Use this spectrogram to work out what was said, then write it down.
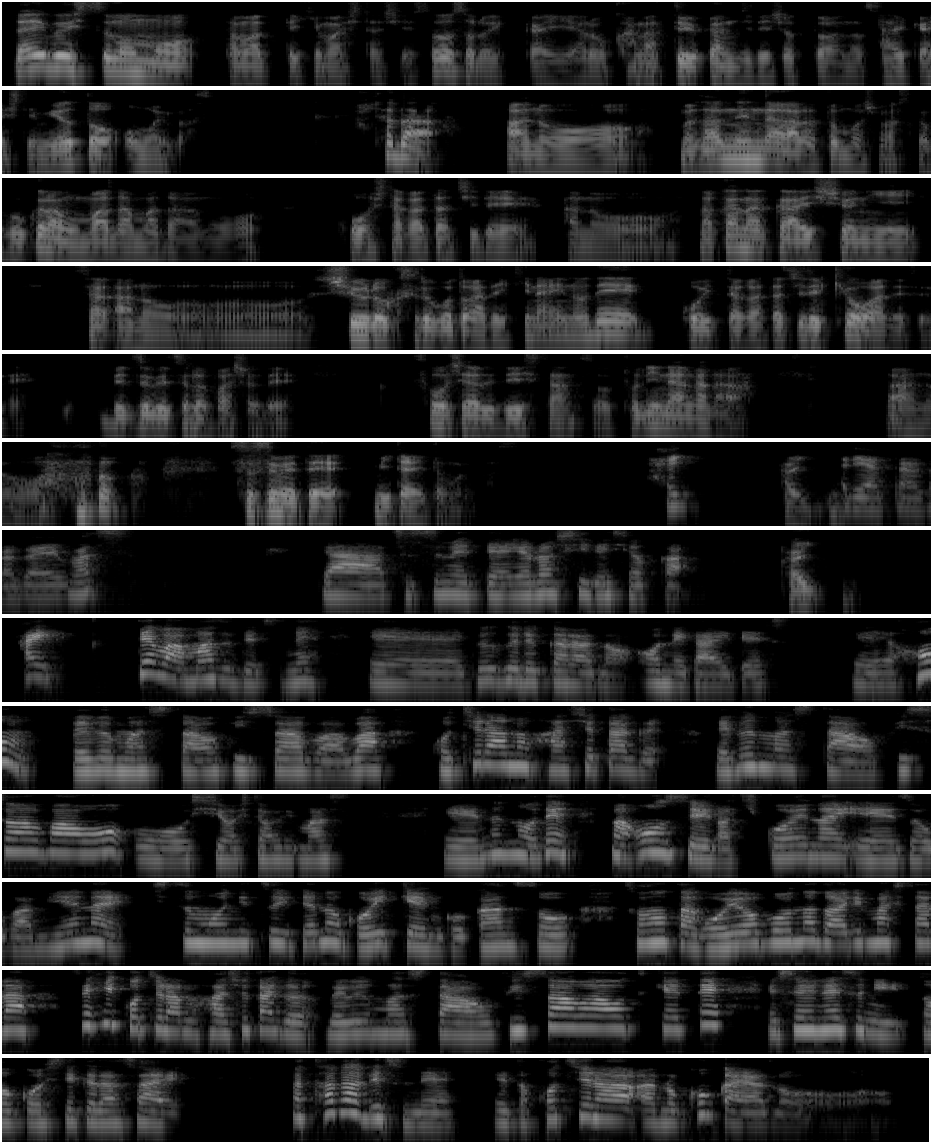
だいぶ質問も溜まってきましたし、そろそろ一回やろうかなという感じでちょっとあの再開してみようと思います。ただ、あの、まあ、残念ながらと申しますか、僕らもまだまだ、あの、こうした形で、あの、なかなか一緒にさ、あの、収録することができないので、こういった形で今日はですね、別々の場所でソーシャルディスタンスを取りながら、あの、進めてみたいと思います。はい、はい。ありがとうございます。じゃあ、進めてよろしいでしょうか？はい。はい。では、まずですね、えー Google からのお願いです。えー本 Webmaster Office Hour は、こちらのハッシュタグ Webmaster Office Hour をお使用しております。えーなので、まあ、音声が聞こえない、映像が見えない、質問についてのご意見、ご感想、その他ご要望などありましたら、ぜひこちらのハッシュタグ Webmaster Office Hour をつけて SNS に投稿してください。まあただですね、えっ、と、こちら、あの、今回、あの、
